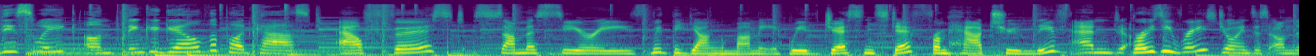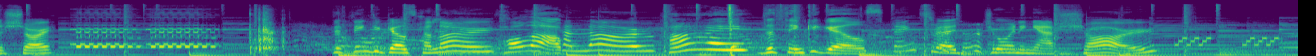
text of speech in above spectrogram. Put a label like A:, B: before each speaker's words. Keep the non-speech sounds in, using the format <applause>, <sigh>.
A: This week on Thinker Girl, the podcast.
B: Our first summer series with the young mummy with Jess and Steph from How to Live. And Rosie Rees joins us on the show. The Thinker Girls, hello.
A: Holla.
B: Hello.
A: Hi. The Thinker Girls.
B: Thanks for joining our show.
